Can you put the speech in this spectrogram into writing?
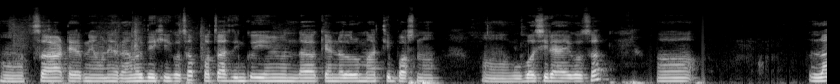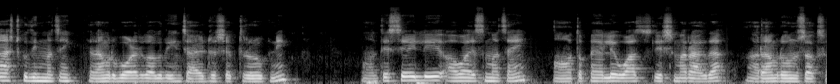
चार्ट हेर्ने भने राम्रो देखिएको छ। पचास दिनको इएमआईभन्दा क्यान्डलहरू माथि बस्न बसिरहेको छ। लास्टको दिनमा चाहिँ राम्रो बढेर गएको देखिन्छ हाइड्रो सेक्टरहरू पनि। त्यसैले अब यसमा चाहिँ तपाईँहरूले वाच लिस्टमा राख्दा राम्रो हुनसक्छ।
